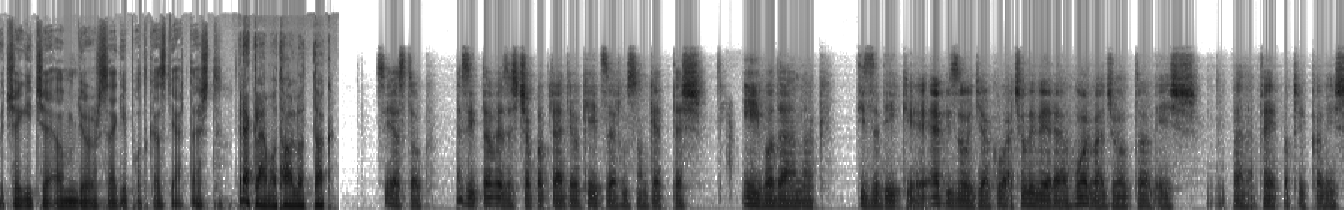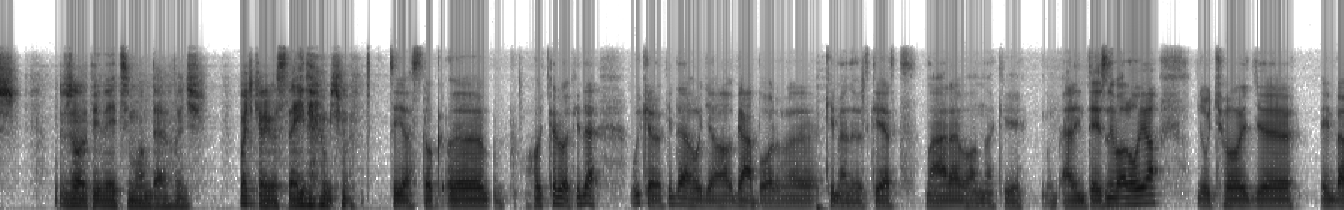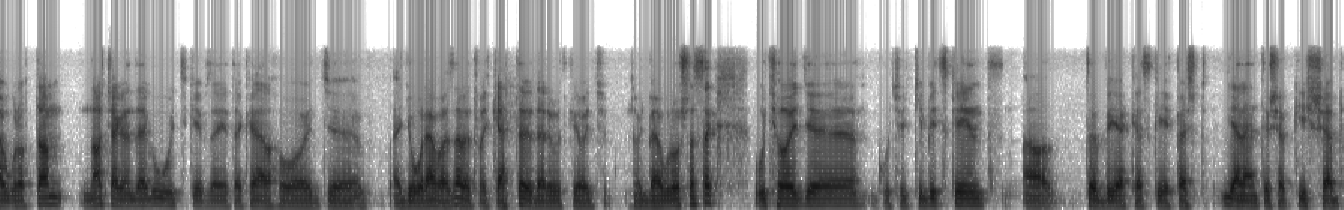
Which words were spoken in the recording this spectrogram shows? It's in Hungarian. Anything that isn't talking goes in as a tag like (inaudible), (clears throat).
hogy segítse a magyarországi podcastgyártást. Reklámot hallottak. Sziasztok! Ez itt a Vezes Csapatrádió 2022-es évadának tizedik epizódja Kovács Olivérrel, Horváth Zsolttal és velem Fejr Patrikkal és Zsolti, Léci mondd el, hogy hogy kerülsz te ide, úgymond. Sziasztok! Ö, hogy kerülök ide? Úgy kerülök ide, hogy a Gábor kimenőt kért már, van neki elintézni valója, úgyhogy én beugrottam. Nagyságrendileg úgy képzeljétek el, hogy egy órával ezelőtt, vagy kettő derült ki, hogy, hogy beugrós leszek. Úgyhogy, úgyhogy kibicként a többiekhez képest jelentősebb, kisebb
